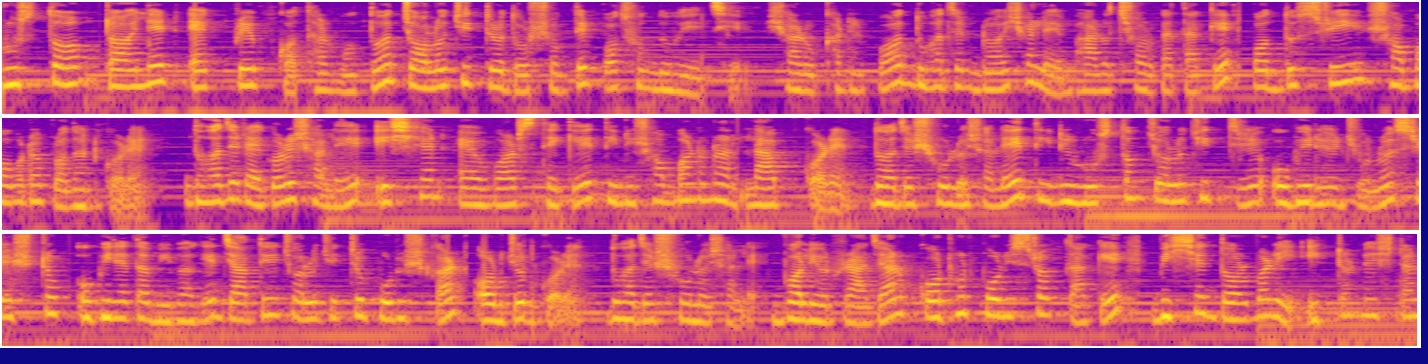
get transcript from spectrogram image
Rustom toilet Ek Prem কথার মতো চলচ্চিত্র দর্শকদের পছন্দ হয়েছে। শাহরুখ খানের পর দুহাজার নয় সালে ভারত সরকার তাকে পদ্মশ্রী সম্ভাবনা প্রদান করেন দুহাজার এগারো সালে এশিয়ান অ্যাওয়ার্ডস থেকে তিনি সম্মাননা লাভ করেন। দুহাজার ষোলো সালে তিনি রুস্তম চলচ্চিত্রে অভিনয়ের জন্য শ্রেষ্ঠ অভিনেতা বিভাগে জাতীয় চলচ্চিত্র পুরস্কার অর্জন করেন। দু হাজার ষোলো সালে বলিউড রাজার কঠোর পরিশ্রম তাকে বিশ্বের দরবারে ইন্টারন্যাশনাল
